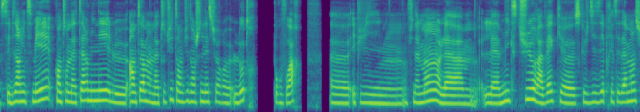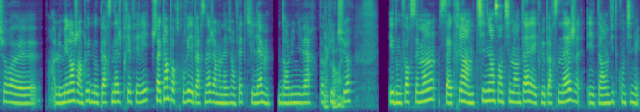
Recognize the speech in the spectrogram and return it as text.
c'est bien rythmé. Quand on a terminé le un tome, on a tout de suite envie d'enchaîner sur l'autre pour voir. et puis finalement, la, la, mixture avec ce que je disais précédemment sur le mélange un peu de nos personnages préférés. Chacun peut retrouver les personnages, à mon avis, en fait, qu'il aime dans l'univers pop culture. Et donc, forcément, ça crée un petit lien sentimental avec le personnage et t'as envie de continuer.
